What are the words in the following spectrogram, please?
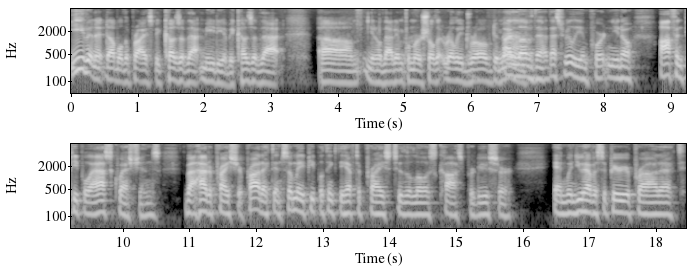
even at double the price because of that media, because of that um, you know, that infomercial that really drove demand. I love that. That's really important. You know, often people ask questions about how to price your product, and so many people think they have to price to the lowest cost producer. And when you have a superior product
